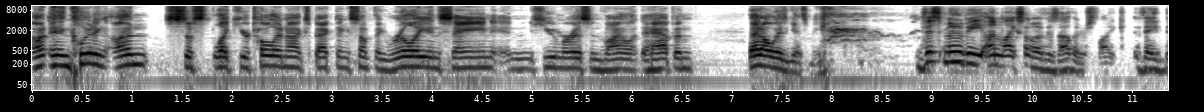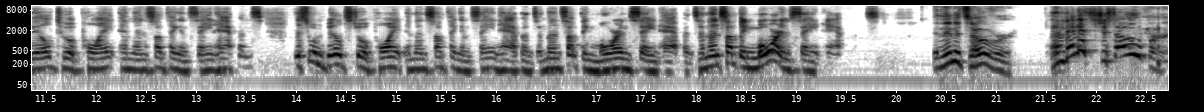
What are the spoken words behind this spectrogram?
uh, including un like you're totally not expecting something really insane and humorous and violent to happen. That always gets me. This movie, unlike some of his others, like they build to a point and then something insane happens. This one builds to a point and then something insane happens, and then something more insane happens, and then something more insane happens, and then it's over. and then it's just over.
